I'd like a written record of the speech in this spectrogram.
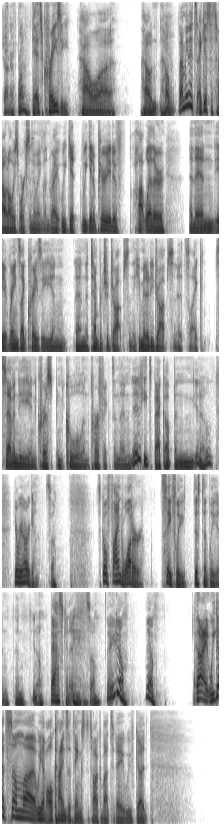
John F. Braun. Yeah, it's crazy how uh how how I mean it's I guess it's how it always works in New England, right? We get we get a period of hot weather and then it rains like crazy and and the temperature drops and the humidity drops and it's like 70 and crisp and cool and perfect and then it heats back up and you know, here we are again. So let's go find water safely, distantly and and you know, bask in it. so there you go. Yeah. All right, we got some uh we have all kinds of things to talk about today. We've got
